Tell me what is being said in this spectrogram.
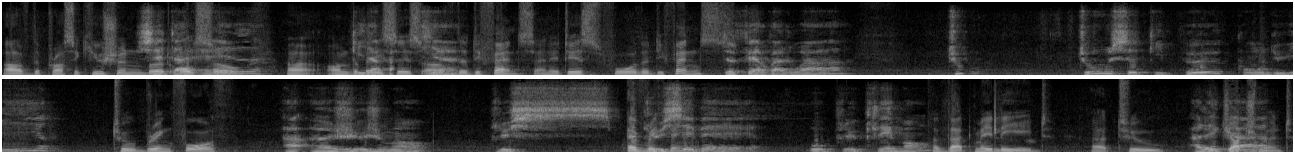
of the prosecution, but also uh, on the basis of the defense. And it is for the defense de faire valoir tout, tout ce qui peut conduire to bring forth à un jugement plus, plus sévère ou plus clément that may lead uh, to à judgment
